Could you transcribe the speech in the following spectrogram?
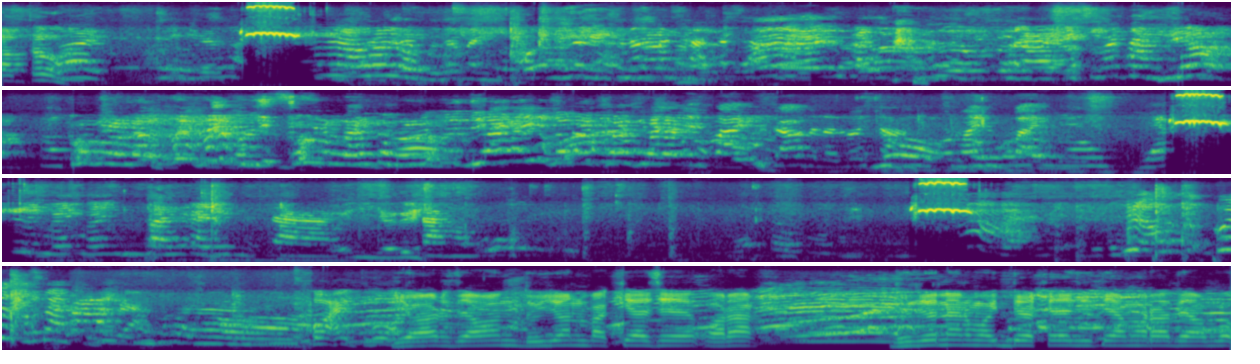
লাভ তো তো ভিউয়ার্স যেমন দুজন বাকি আছে ওরা দুজনের মধ্যে কে জিতে আমরা দেখাবো।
